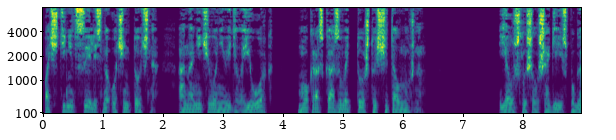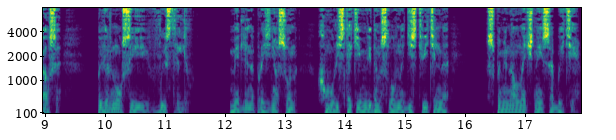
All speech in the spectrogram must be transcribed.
почти не целясь, но очень точно. Она ничего не видела, и орк мог рассказывать то, что считал нужным. Я услышал шаги, испугался, повернулся и выстрелил. Медленно произнес он, хмурясь таким видом, словно действительно вспоминал ночные события.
